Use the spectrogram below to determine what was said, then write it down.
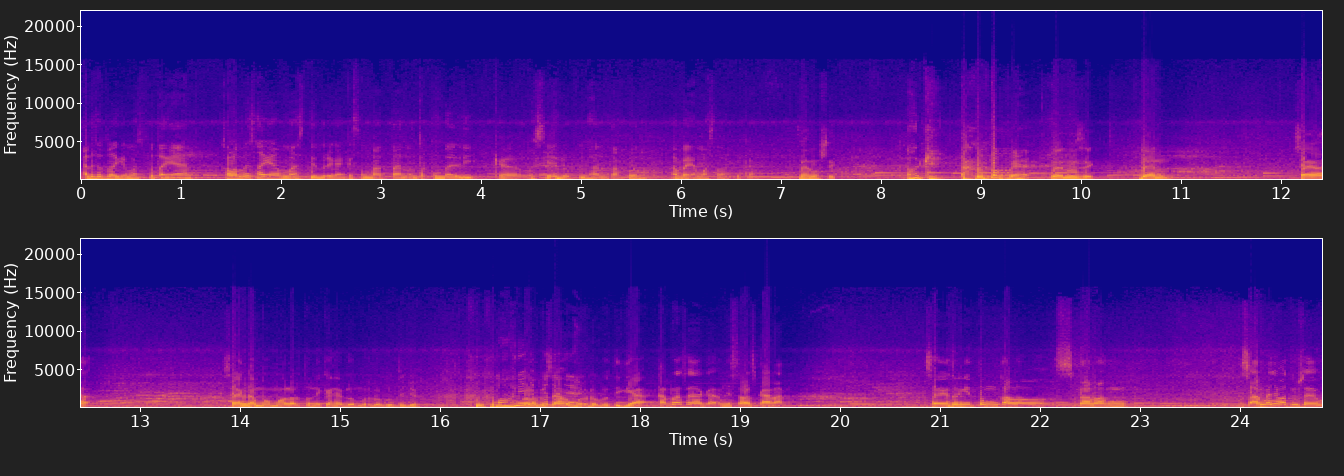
Ada satu lagi mas pertanyaan. Kalau misalnya mas diberikan kesempatan untuk kembali ke usia 20-an tahun, apa yang mas lakukan? main musik Oke. Ya? main musik dan saya saya nggak mau molor tuh nikahnya di umur 27 Maunya kalau bisa umur 23 karena saya agak menyesal sekarang saya hitung-hitung kalau sekarang seandainya waktu saya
